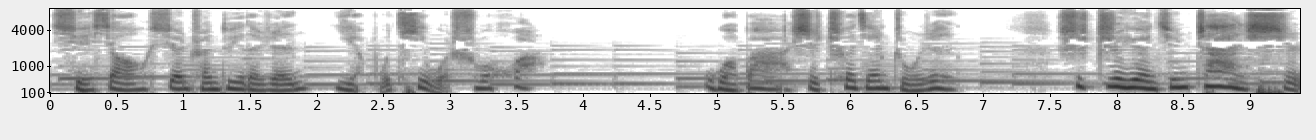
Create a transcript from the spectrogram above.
学校宣传队的人也不替我说话。我爸是车间主任，是志愿军战士，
